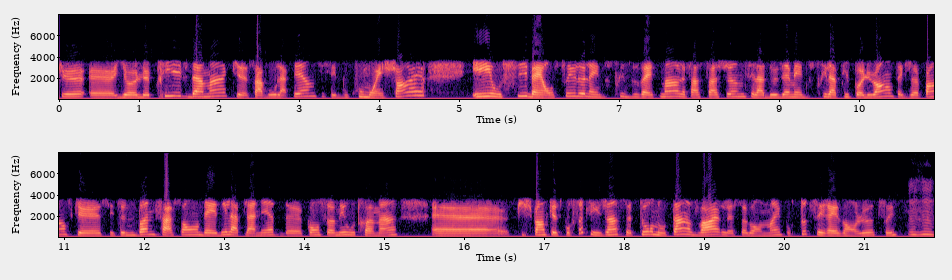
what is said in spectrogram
que euh, il y a le prix, évidemment, que ça vaut la peine. C'est beaucoup moins cher. Et aussi, ben, on sait, l'industrie du vêtement, le fast fashion, c'est la deuxième industrie la plus polluante. Et que je pense que c'est une bonne façon d'aider la planète de consommer autrement. Euh, puis je pense que c'est pour ça que les gens se tournent autant vers le second main pour toutes ces raisons-là, tu sais. Mm-hmm.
